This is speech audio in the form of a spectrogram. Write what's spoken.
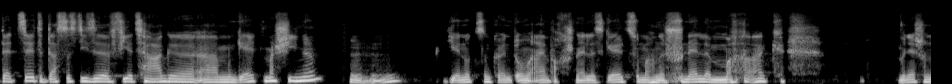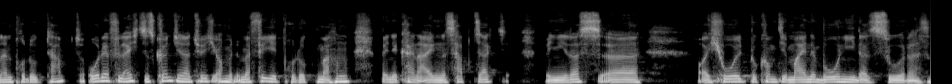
that's it. Das ist diese vier Tage ähm, Geldmaschine. Mhm. die ihr nutzen könnt, um einfach schnelles Geld zu machen, eine schnelle Mark, wenn ihr schon ein Produkt habt. Oder vielleicht, das könnt ihr natürlich auch mit einem Affiliate-Produkt machen, wenn ihr kein eigenes habt, sagt, wenn ihr das äh, euch holt, bekommt ihr meine Boni dazu. Das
